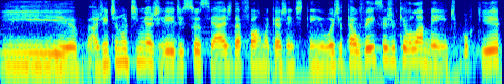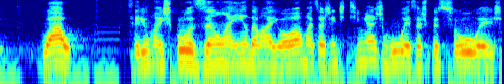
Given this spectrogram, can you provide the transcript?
E a gente não tinha as redes sociais da forma que a gente tem hoje. Talvez seja o que eu lamente, porque, uau, seria uma explosão ainda maior, mas a gente tinha as ruas, as pessoas,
